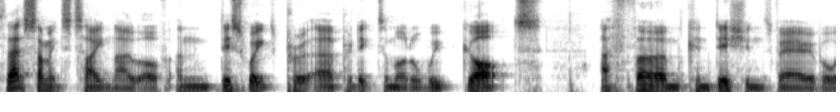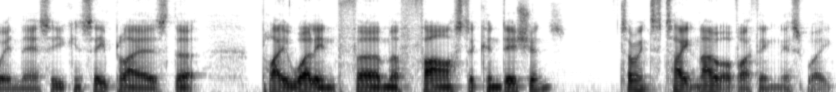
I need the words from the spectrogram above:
So that's something to take note of. And this week's pr- uh, predictor model, we've got a firm conditions variable in there, so you can see players that play well in firmer, faster conditions. Something to take note of, I think, this week.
